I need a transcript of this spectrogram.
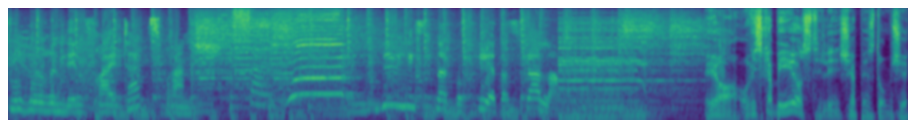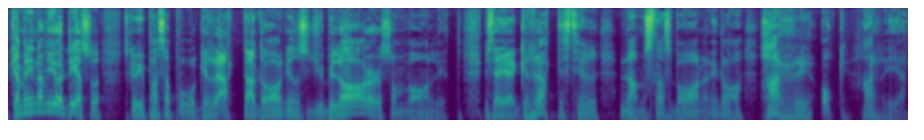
Sie hören den Freitagsbrunch. Du lyssnar på Fredagsfrallan. Ja, och vi ska be oss till Linköpings domkyrka. Men innan vi gör det så ska vi passa på att gratta dagens jubilarer som vanligt. Vi säger grattis till namnsdagsbarnen idag. Harry och Harriet.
